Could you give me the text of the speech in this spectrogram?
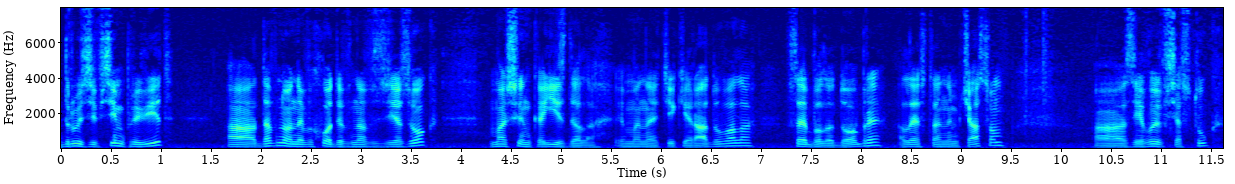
Друзі, всім привіт! Давно не виходив на зв'язок. Машинка їздила і мене тільки радувала. Все було добре, але останнім часом з'явився стук.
